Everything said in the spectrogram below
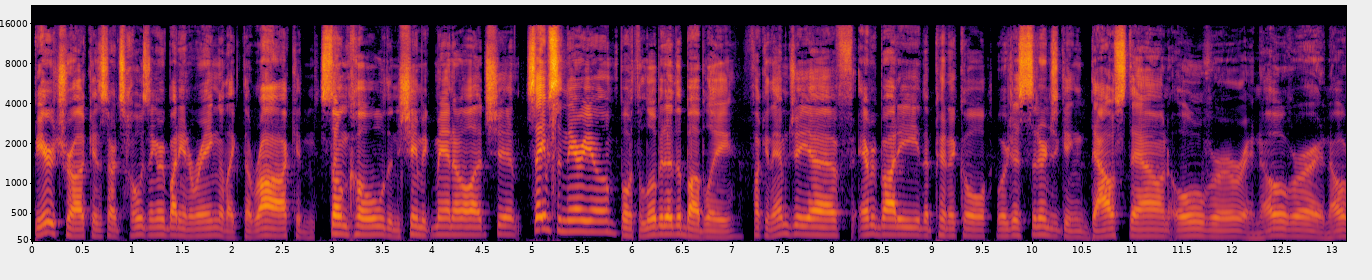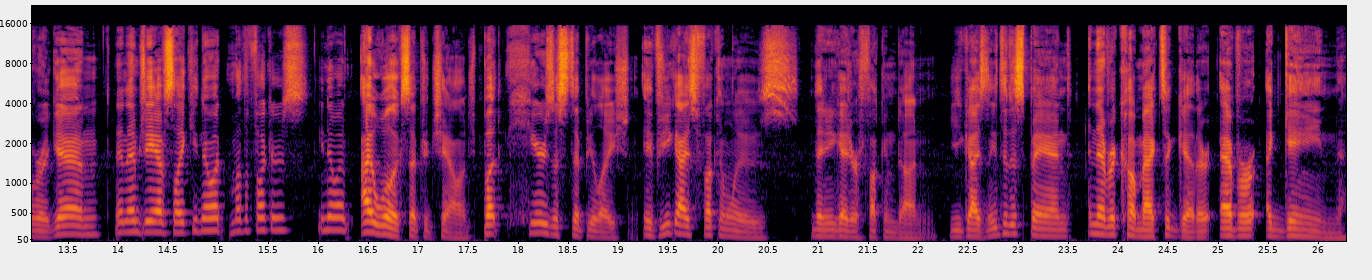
beer truck and starts hosing everybody in the ring, like The Rock and Stone Cold and Shane McMahon and all that shit. Same scenario, but with a little bit of the bubbly. Fucking MJF, everybody, the Pinnacle, were just sitting there just getting doused down over and over and over again. And MJF's like, you know what, motherfuckers, you know what, I will accept your challenge, but here's a stipulation: if you guys fucking lose then you guys are fucking done. You guys need to disband and never come back together ever again.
